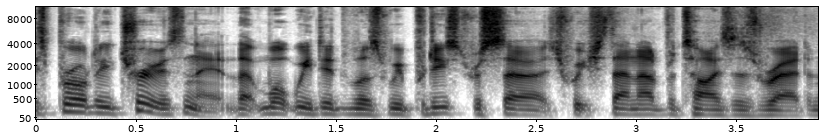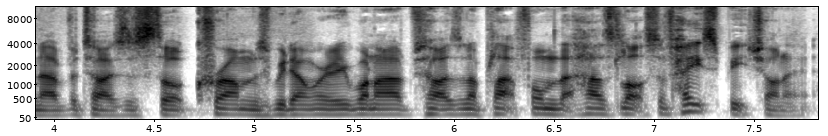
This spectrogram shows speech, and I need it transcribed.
it's broadly true, isn't it? That what we did was we produced research, which then advertisers read, and advertisers thought, crumbs, we don't really want to advertise on a platform that has lots of hate speech on it.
